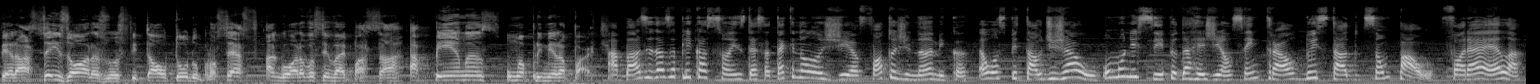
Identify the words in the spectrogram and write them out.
esperar seis horas no hospital todo o processo, agora você vai passar apenas uma primeira parte. A base das aplicações dessa tecnologia fotodinâmica é o Hospital de Jaú, um município da região central do estado de São Paulo. Fora ela,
